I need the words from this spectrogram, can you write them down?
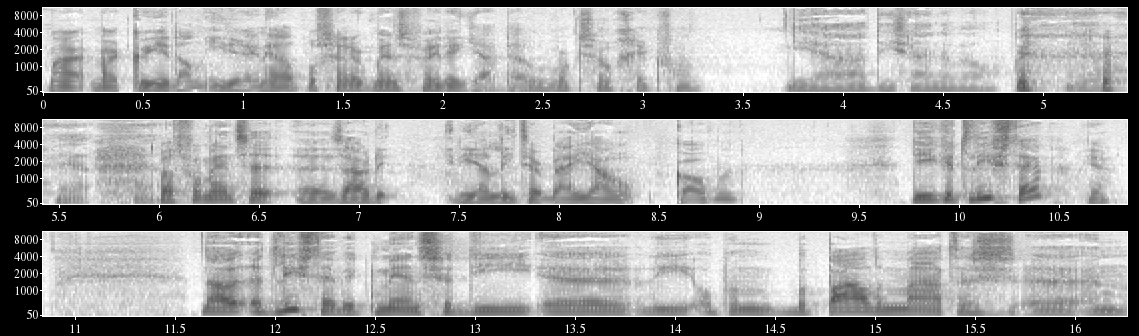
Maar, maar kun je dan iedereen helpen? Of zijn er ook mensen van je denkt, ja, daar word ik zo gek van? Ja, die zijn er wel. ja, ja, ja. Wat voor mensen eh, zouden idealiter bij jou komen? Die ik het liefst heb? Ja. Nou, het liefst heb ik mensen die, eh, die op een bepaalde mate eh, een,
